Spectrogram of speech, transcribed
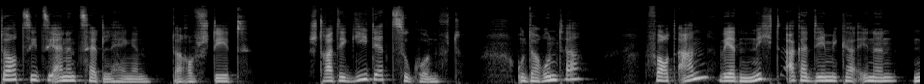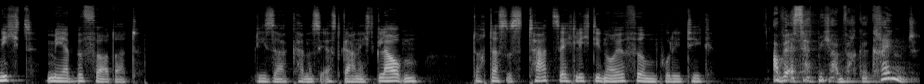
Dort sieht sie einen Zettel hängen. Darauf steht Strategie der Zukunft. Und darunter Fortan werden Nicht-AkademikerInnen nicht mehr befördert. Lisa kann es erst gar nicht glauben, doch das ist tatsächlich die neue Firmenpolitik. Aber es hat mich einfach gekränkt.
